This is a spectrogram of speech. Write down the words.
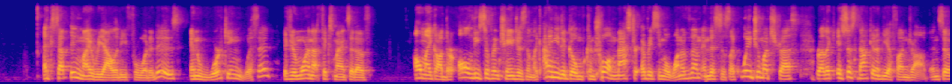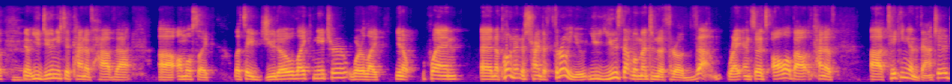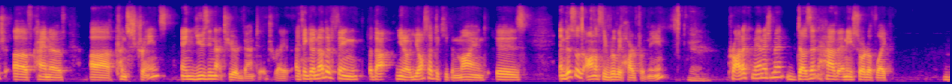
accepting my reality for what it is and working with it if you're more in that fixed mindset of oh my god there are all these different changes and like i need to go control and master every single one of them and this is like way too much stress right? Like it's just not going to be a fun job. And so yeah. you know you do need to kind of have that uh, almost like let's say judo like nature where like you know when an opponent is trying to throw you you use that momentum to throw them right and so it's all about kind of uh, taking advantage of kind of uh, constraints and using that to your advantage right i think another thing that you know you also have to keep in mind is and this was honestly really hard for me yeah. product management doesn't have any sort of like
